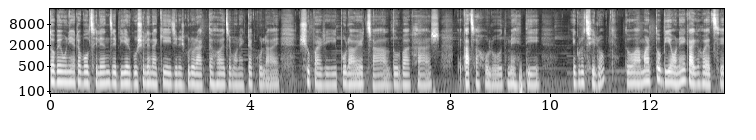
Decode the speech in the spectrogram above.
তবে উনি এটা বলছিলেন যে বিয়ের গোসলে নাকি এই জিনিসগুলো রাখতে হয়, যেমন একটা কুলায়, সুপারি, পোলাওয়ের চাল, দুর্বা ঘাস, কাঁচা হলুদ, মেহেদি এগুলো ছিল। তো আমার তো বিয়ে অনেক আগে হয়েছে।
